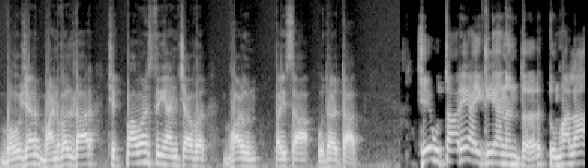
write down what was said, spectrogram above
बहुजन भांडवलदार चित्पावन स्त्रियांच्यावर भाळून पैसा उधळतात. हे उतारे ऐकल्यानंतर तुम्हाला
